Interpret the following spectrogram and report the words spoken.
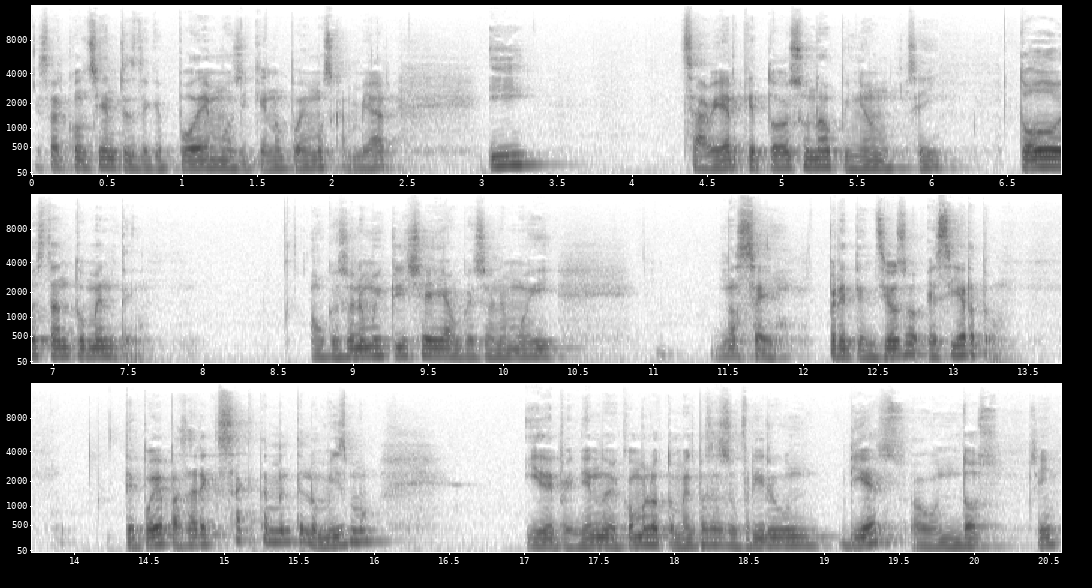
estar conscientes de que podemos y que no podemos cambiar. Y saber que todo es una opinión, ¿sí? Todo está en tu mente. Aunque suene muy cliché aunque suene muy, no sé, pretencioso, es cierto. Te puede pasar exactamente lo mismo y dependiendo de cómo lo tomes vas a sufrir un 10 o un 2, ¿sí?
